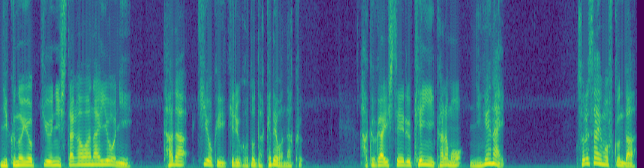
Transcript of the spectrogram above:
肉の欲求に従わないようにただ清く生きることだけではなく迫害している権威からも逃げない。それさえも含んだ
